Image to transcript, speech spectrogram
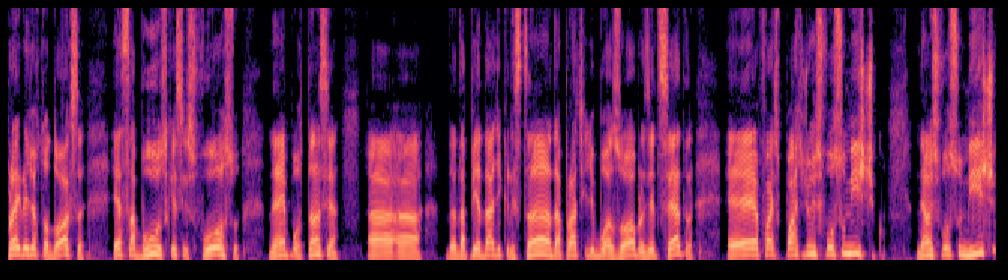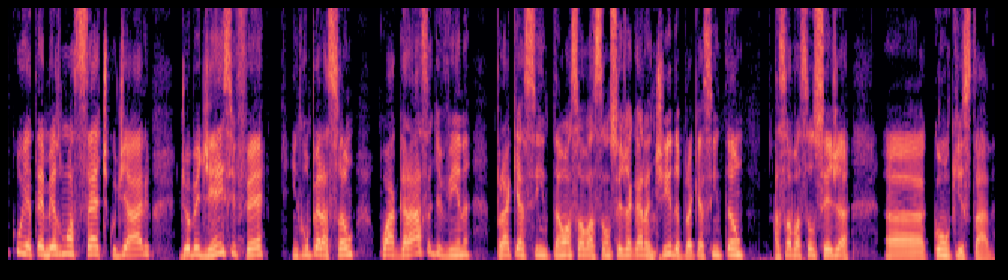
para a igreja ortodoxa, essa busca, esse esforço, né, a importância a, a, da, da, piedade cristã, da prática de boas obras, etc., é, faz parte de um esforço místico, né, um esforço místico e até mesmo um ascético diário de obediência e fé em cooperação com a graça divina, para que assim então a salvação seja garantida, para que assim então a salvação seja uh, conquistada.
